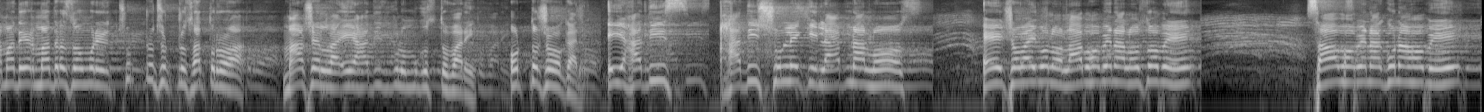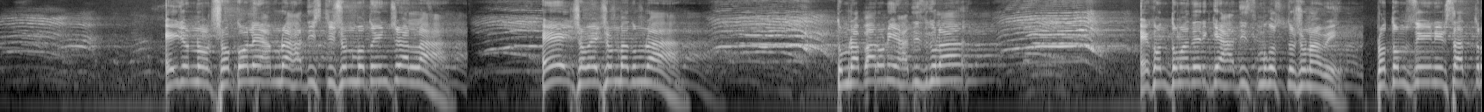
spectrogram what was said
আমাদের মাদ্রাসা উমরের ছোট্ট ছোট্ট ছাত্ররা মাশাল্লাহ এই হাদিসগুলো মুখস্থ পারে, অর্থ সহকারে। এই হাদিস হাদিস শুনলে কি লাভ না লস? এই সবাই বলো, লাভ হবে না, লস হবে? সাব হবে না গুণা হবে? এই জন্য সকলে আমরা হাদিসটি শুনব তো ইনশাল্লাহ এই সবাই শুনবা তোমরা? তোমরা পারোনি হাদিসগুলা? এখন তোমাদেরকে হাদিস মুখস্থ শোনাবে। প্রথম শ্রেণির ছাত্র,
